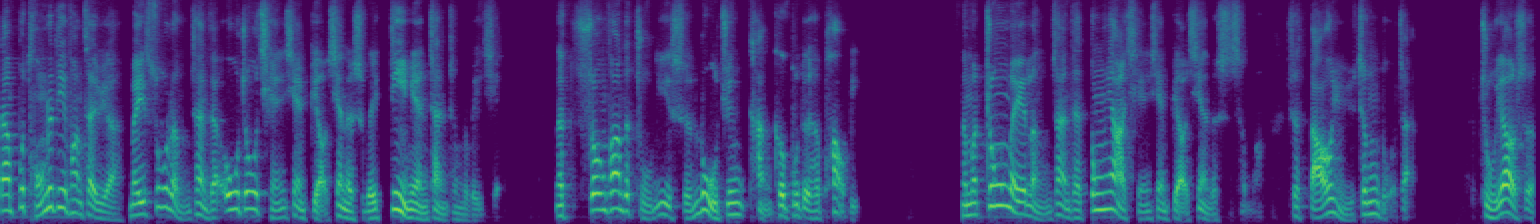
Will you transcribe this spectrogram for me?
但不同的地方在于啊，美苏冷战在欧洲前线表现的是为地面战争的威胁，那双方的主力是陆军、坦克部队和炮兵。那么中美冷战在东亚前线表现的是什么？是岛屿争夺战，主要是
